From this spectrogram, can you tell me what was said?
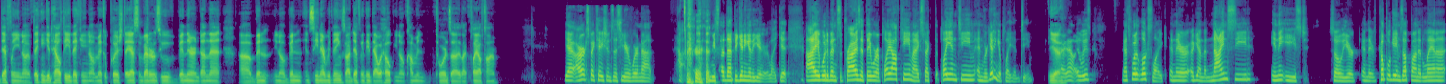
definitely you know if they can get healthy, they can you know make a push. They have some veterans who've been there and done that, uh, been you know been and seen everything. So I definitely think that would help. You know, coming towards uh, like playoff time. Yeah, our expectations this year were not we said that beginning of the year. Like it, I would have been surprised if they were a playoff team. I expect the play-in team, and we're getting a play-in team. Yeah, right now at least that's what it looks like. And they're again the nine seed in the East. So you're and there's a couple games up on Atlanta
